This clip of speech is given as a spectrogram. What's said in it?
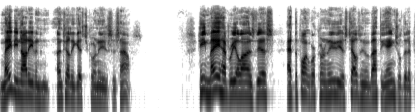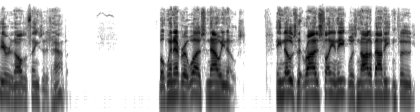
Maybe not even until he gets to Cornelius' house. He may have realized this at the point where Cornelius tells him about the angel that appeared and all the things that had happened. But whenever it was, now he knows. He knows that rise, slay, and eat was not about eating food.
